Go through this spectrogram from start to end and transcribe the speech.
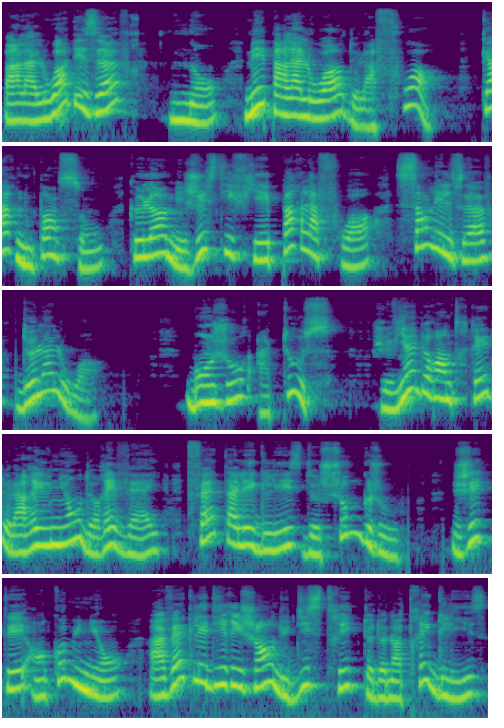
Par la loi des œuvres? Non, mais par la loi de la foi. Car nous pensons que l'homme est justifié par la foi sans les œuvres de la loi. Bonjour à tous. Je viens de rentrer de la réunion de réveil faite à l'église de Chungju. J'étais en communion avec les dirigeants du district de notre Église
